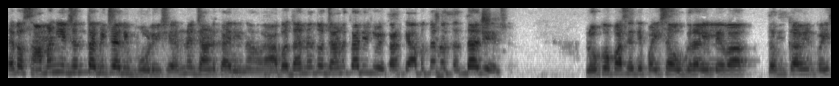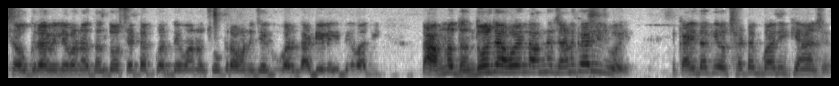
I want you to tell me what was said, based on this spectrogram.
એ તો સામાન્ય જનતા બિચારી ભોળી છે, એમને જાણકારી ના હોય. આ બધાને તો જાણકારી જ હોય, કારણ કે આ બધાના ધંધા જે છે. લોકો પાસેથી પૈસા ઉઘરાવી લેવા, ધમકાવીને પૈસા ઉઘરાવી લેવાના, ધંધો સેટઅપ કરી દેવાનો, છોકરાઓની જેગુવાર ગાડી લઈ દેવાની. તો આમનો ધંધો જ હોય એટલે અમને જાણકારી જ હોય કે કાયદાકીય છટકબારી ક્યાં છે.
